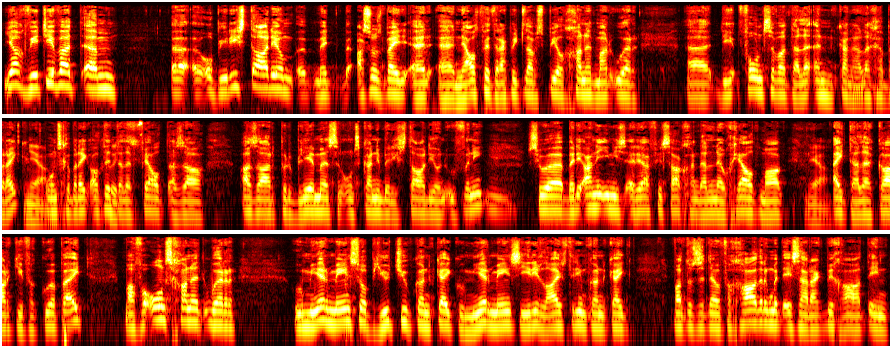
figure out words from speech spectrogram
Ja, weet jy wat ehm um, uh, op hierdie stadium uh, met as ons by uh, uh, Nelspruit Rugby Klub speel, gaan dit maar oor uh die fondse wat hulle in kan hulle gebruik. Ja. Ons gebruik altyd Goed. hulle veld as daar as daar probleme is en ons kan nie by die stadion oefen nie. Mm. So uh, by die ander unies uit die af saak gaan hulle nou geld maak Ja. uit hulle kaartjie verkope uit. Maar vir ons gaan dit oor hoe meer mense op YouTube kan kyk, hoe meer mense hierdie livestream kan kyk want ons het nou 'n vergadering met SA Rugby gehad en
